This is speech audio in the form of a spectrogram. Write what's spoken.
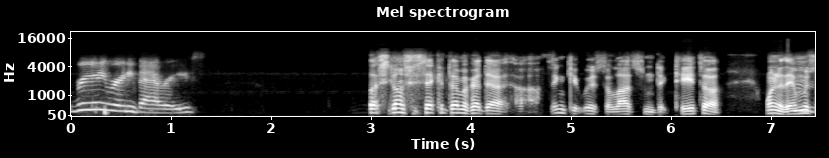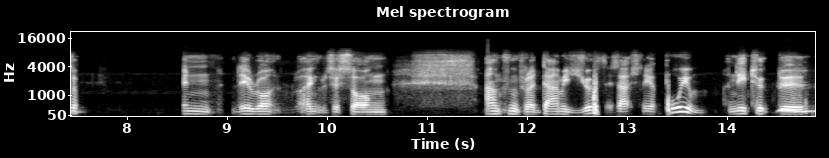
really, really varies. That's not the second time I've had that. I think it was the lads from Dictator. One of them mm. was a hmm. and they wrote I think it was a song Anthem for a Damaged Youth is actually a poem. And they took the mm.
